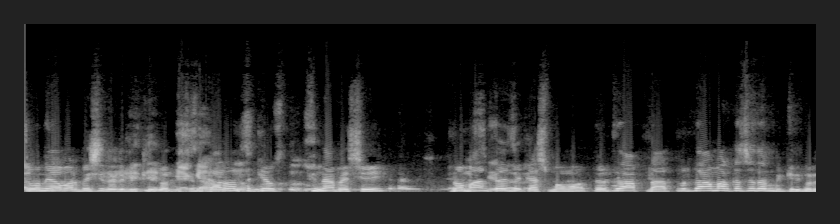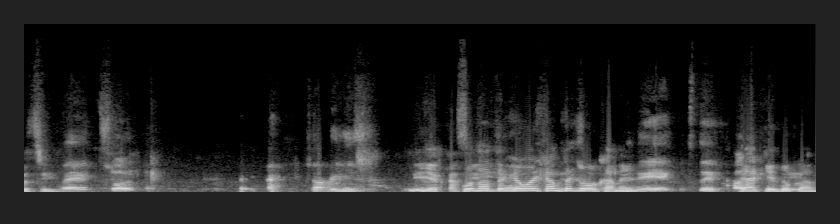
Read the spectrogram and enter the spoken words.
যে উনি আবার বেশি রেটে বিক্রি করতেছেন। কারণ কেউ কিনা বেশি। প্রমাণ তো এই যে ক্যাশ মোমো তো আপনার তো আমার কাছে তো আমি বিক্রি করেছি। কোথা থেকে? ওইখান থেকে ওখানে? একই দোকান।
